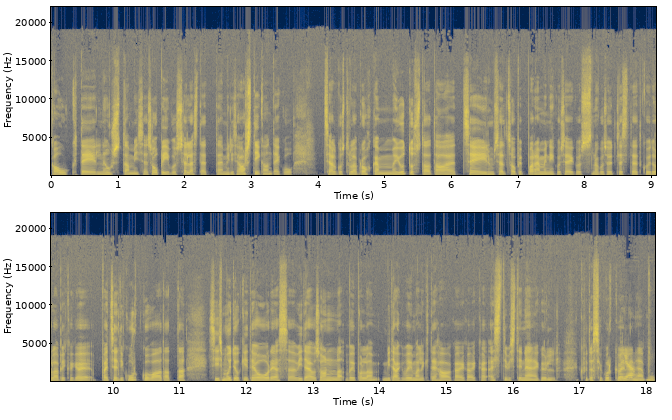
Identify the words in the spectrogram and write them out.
kaugteel nõustamise sobivus sellest, et millise arstiga on tegu. seal, kus tuleb rohkem jutustada, et see ilmselt sobib paremini kui see, kus, nagu sa ütlesid, et kui tuleb ikkagi patsiendi kurku vaadata, siis muidugi teoorias videos on võib-olla midagi võimalik teha, aga ega ikka hästi vist ei näe küll, kuidas see kurk välja ja. näeb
